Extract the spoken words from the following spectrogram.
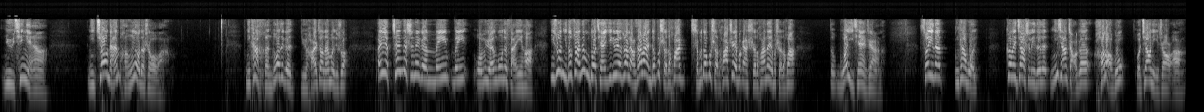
女青年啊，你交男朋友的时候啊，你看很多这个女孩交男朋友就说。哎呀，真的是那个没没我们员工的反应哈。你说你都赚那么多钱，一个月赚两三万，你都不舍得花，什么都不舍得花，这也不敢舍得花，那也不舍得花。这我以前也这样的。所以呢，你看我各位教室里的，你想找个好老公，我教你一招啊。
